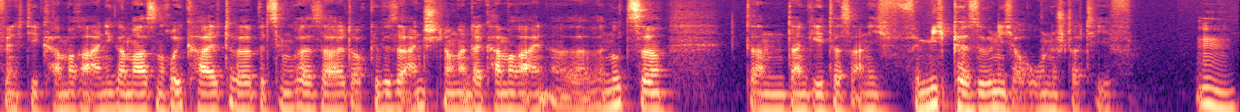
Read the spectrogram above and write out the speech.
Wenn ich die Kamera einigermaßen ruhig halte, beziehungsweise halt auch gewisse Einstellungen an der Kamera ein, äh, nutze, dann, dann geht das eigentlich für mich persönlich auch ohne Stativ. Mhm.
